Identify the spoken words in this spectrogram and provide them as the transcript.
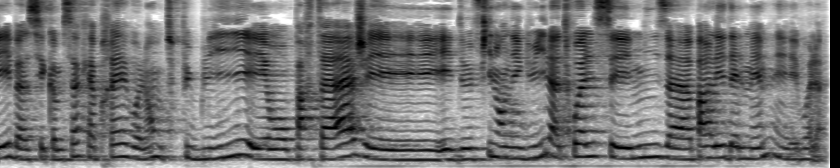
et bah, c'est comme ça qu'après, voilà, on te publie et on partage et, et, de fil en aiguille, la toile s'est mise à parler d'elle-même et voilà,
